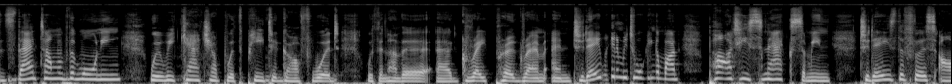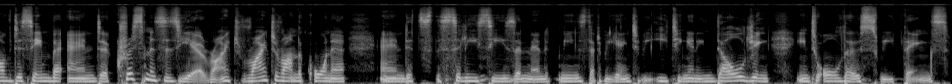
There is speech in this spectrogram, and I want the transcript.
It's that time of the morning where we catch up with Peter Goffe-Wood with another uh, great program. And today we're going to be talking about party snacks. I mean, today's the 1st of December and uh, Christmas is here, right? Right around the corner. And it's the silly season. And it means that we're going to be eating and indulging into all those sweet things.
